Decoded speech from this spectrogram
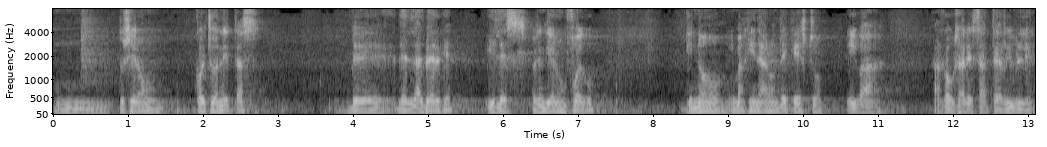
mm, pusieron colchonetas del albergue y les prendieron fuego y no imaginaron de que esto iba a causar esa terrible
